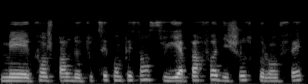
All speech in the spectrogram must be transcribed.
Mais quand je parle de toutes ces compétences, il y a parfois des choses que l'on fait.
